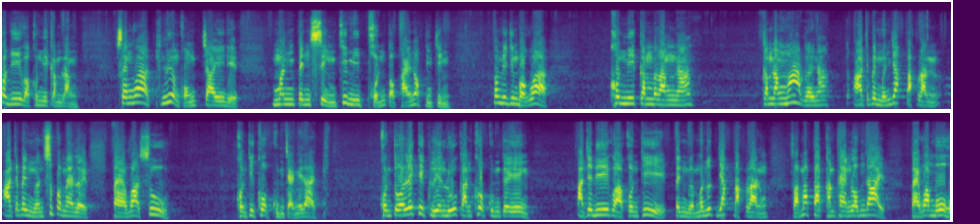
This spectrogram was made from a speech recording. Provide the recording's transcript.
ก็ดีกว่าคนมีกำลัง แสดงว่าเรื่องของใจเนี่ยมันเป็นสิ่งที่มีผลต่อภายนอกจริง ๆ พระคัมภีร์จึงบอกว่าคนมีกำลังนะ กำลังมากเลยนะ อาจจะเป็นเหมือนยักษ์ปักลัน อาจจะเป็นเหมือนซูเปอร์แมนเลย แต่ว่าสู้คนที่ควบคุมใจไม่ได้ คนตัวเล็กที่เรียนรู้การควบคุมตัวเอง อาจจะดีกว่าคนที่เป็นเหมือนมนุษย์ยักษ์ปักลัน สามารถปักคำแพงล้มได้ แต่ว่าโมโห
